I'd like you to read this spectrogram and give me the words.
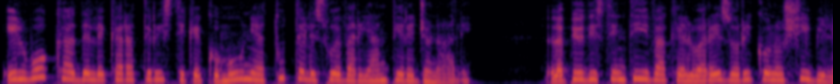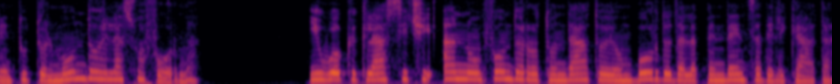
il wok ha delle caratteristiche comuni a tutte le sue varianti regionali. La più distintiva che lo ha reso riconoscibile in tutto il mondo è la sua forma. I wok classici hanno un fondo arrotondato e un bordo dalla pendenza delicata,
